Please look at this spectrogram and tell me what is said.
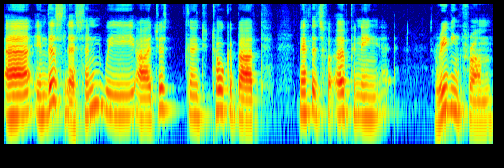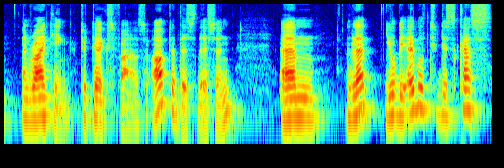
uh, in this lesson, we are just going to talk about methods for opening, reading from, and writing to text files. So after this lesson, um, you'll be able to discuss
